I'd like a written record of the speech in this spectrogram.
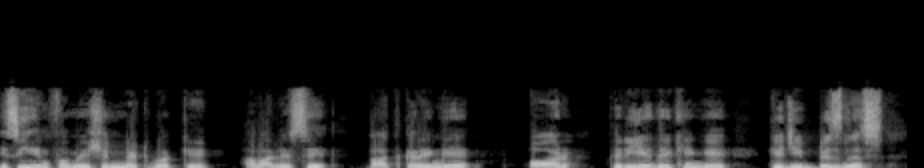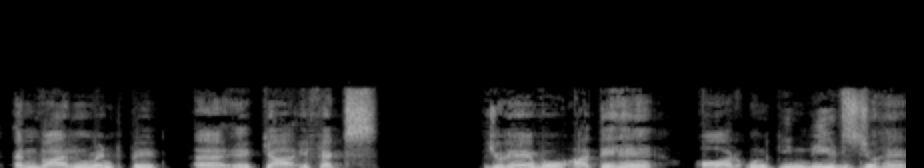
اسی انفارمیشن نیٹورک کے حوالے سے بات کریں گے اور پھر یہ دیکھیں گے کہ جی بزنس انوائرمنٹ پہ کیا ایفیکٹس جو ہیں وہ آتے ہیں اور ان کی نیڈز جو ہیں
